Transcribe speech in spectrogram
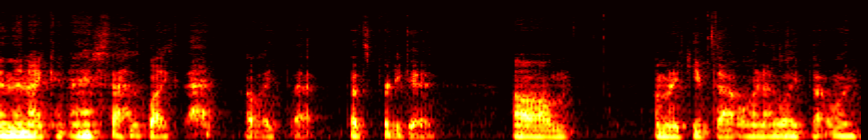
And then I can, I like that. I like that. That's pretty good. Um, I'm to keep that one. I like that one.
